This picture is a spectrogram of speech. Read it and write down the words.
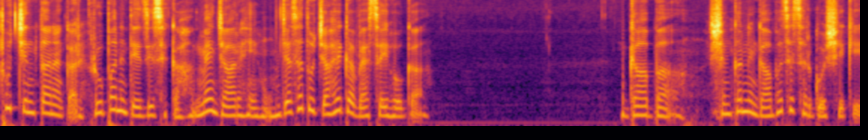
तू चिंता न कर। रूपा ने तेज़ी से कहा, मैं जा रही हूँ। जैसा तू चाहेगा वैसा ही होगा। गाबा, शंकर ने गाबा से सरगोशी की,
